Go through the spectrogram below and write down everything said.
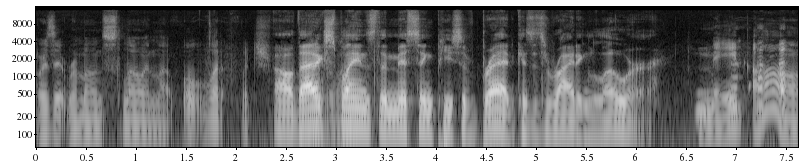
or is it Ramon's Slow and Low? what? Which? Oh, that explains one? the missing piece of bread because it's riding lower. Maybe. Oh,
